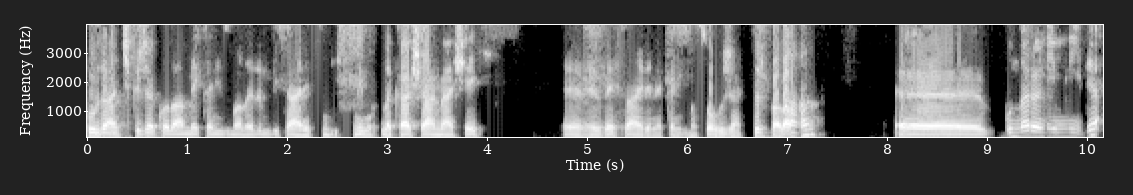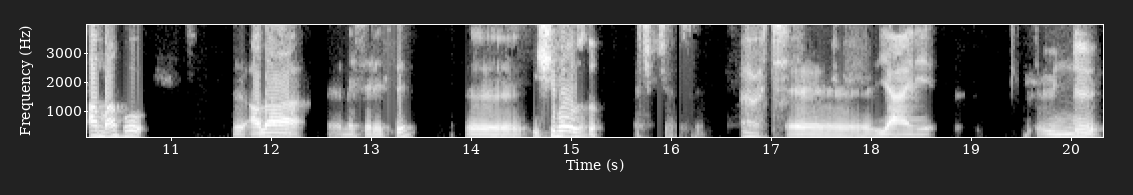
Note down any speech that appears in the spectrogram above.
buradan çıkacak olan mekanizmaların bir tanesinin ismi mutlaka Şarmel Şeyh e, vesaire mekanizması olacaktır falan. E, bunlar önemliydi ama bu e, ala e, meselesi e, işi bozdu açıkçası. Evet. E, yani ünlü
